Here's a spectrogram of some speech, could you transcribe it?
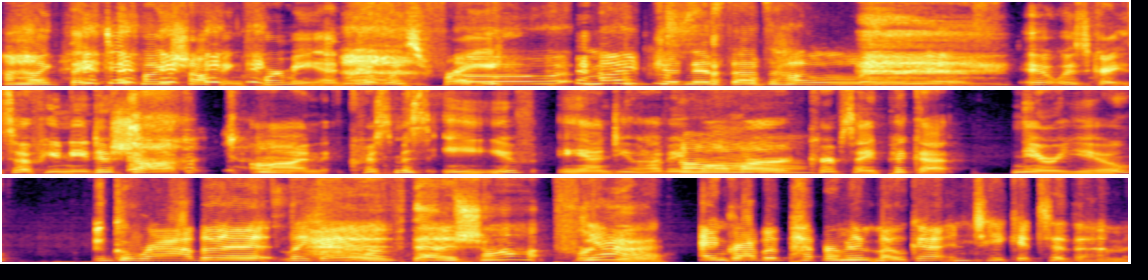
I'm like, they did my shopping for me and it was free. Oh my goodness, that's hilarious. It was great. So if you need to shop on Christmas Eve and you have a Walmart curbside pickup near you, Grab a like a have them a- shop for yeah, you. and grab a peppermint mocha and take it to them.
